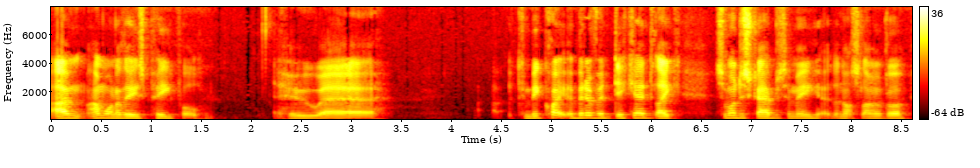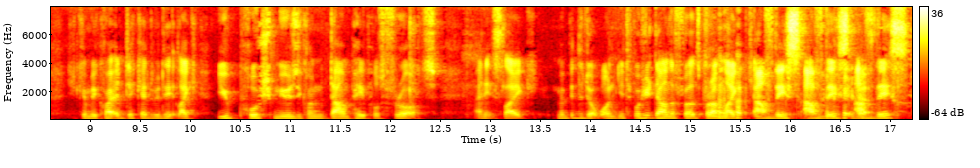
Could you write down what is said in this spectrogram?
I'm I'm one of these people who uh, can be quite a bit of a dickhead. Like someone described it to me uh, not so long ago. You can be quite a dickhead with it. Like you push music on down people's throats, and it's like maybe they don't want you to push it down the throats, but I'm like, have this, have this, have this.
